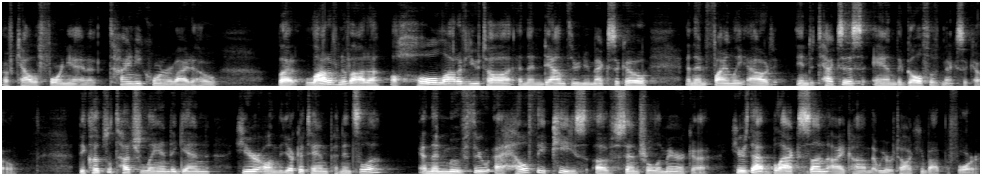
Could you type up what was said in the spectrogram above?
of California and a tiny corner of Idaho, but a lot of Nevada, a whole lot of Utah, and then down through New Mexico, and then finally out into Texas and the Gulf of Mexico. The eclipse will touch land again here on the Yucatan Peninsula and then move through a healthy piece of Central America. Here's that black sun icon that we were talking about before.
